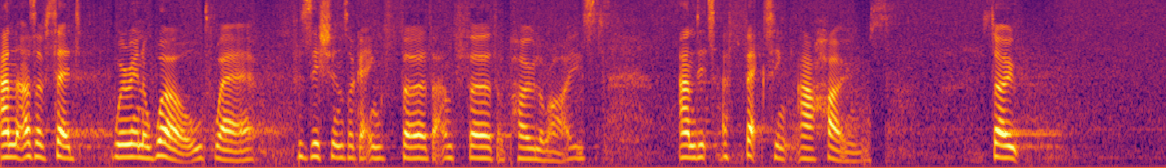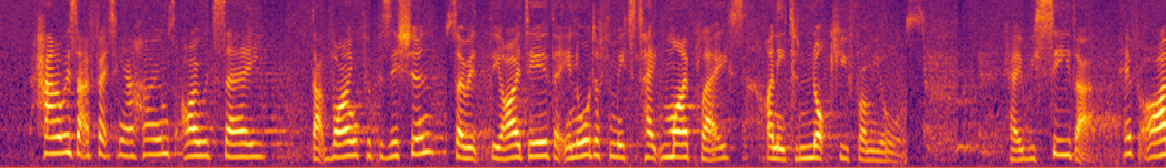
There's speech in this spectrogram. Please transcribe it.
And as I've said, we're in a world where positions are getting further and further polarized and it's affecting our homes. So, how is that affecting our homes? I would say that vying for position, so it, the idea that in order for me to take my place, I need to knock you from yours. Okay, we see that. Every, I,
